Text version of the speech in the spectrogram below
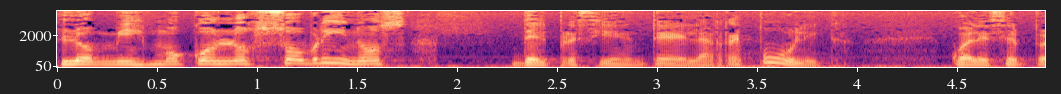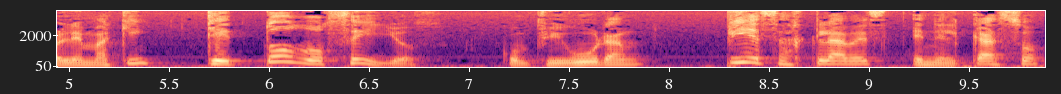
Lo mismo con los sobrinos del presidente de la República. ¿Cuál es el problema aquí? Que todos ellos configuran piezas claves en el caso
